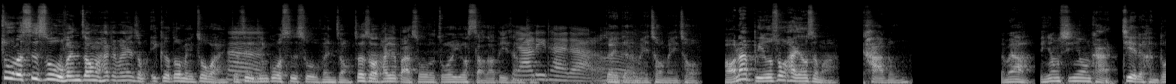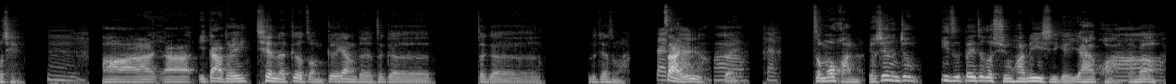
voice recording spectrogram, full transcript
做了四十五分钟了，他就发现怎么一个都没做完，可是已经过四十五分钟，嗯、这时候他就把所有作业又扫到地上，压力太大了。对的，没错没错。好，那比如说还有什么卡奴，有没有？你用信用卡借了很多钱，嗯啊啊一大堆，欠了各种各样的这个这个那叫什么债务？对，哦、怎么还呢？有些人就一直被这个循环利息给压垮，有没有？哦、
